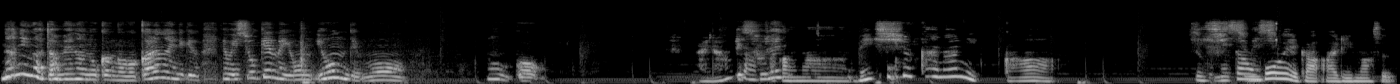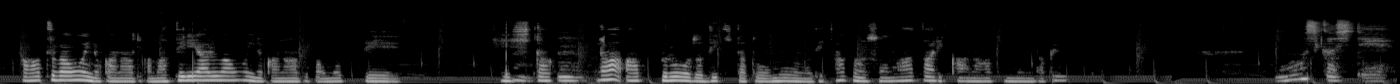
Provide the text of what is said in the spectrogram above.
何がダメなのかがわからないんだけど。でも一生懸命読んでもなんか。あれ、なんえそれだったかな。メッシュか何か、した覚えがあります。パーツが多いのかなとか、マテリアルが多いのかなとか思って、消したらアップロードできたと思うので、多分そのあたりかなと思うんだけど。もしかして、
